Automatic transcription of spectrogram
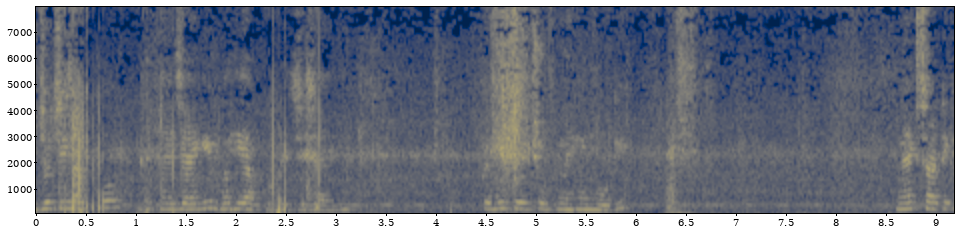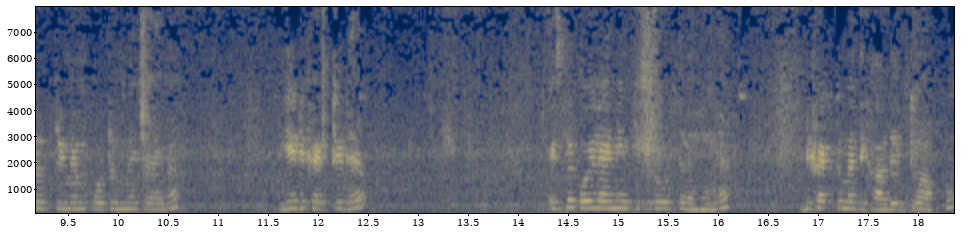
जो चीज़ आपको दिखाई जाएगी, वही आपको भेजी जाएगी। कहीं कोई चूक नहीं होगी। नेक्स्ट आर्टिकल प्रीमियम कॉटन में जाएगा। ये डिफेक्टेड है। इसमें कोई लाइनिंग की ज़रूरत नहीं है। डिफेक्ट मैं दिखा देती हूँ आपको।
